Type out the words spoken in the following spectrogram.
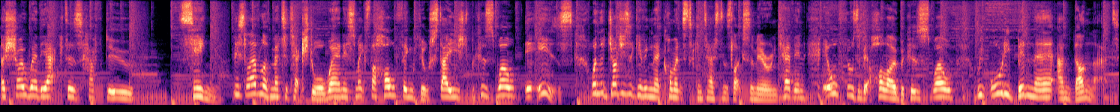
a show where the actors have to sing. This level of metatextual awareness makes the whole thing feel staged because, well, it is. When the judges are giving their comments to contestants like Samira and Kevin, it all feels a bit hollow because, well, we've already been there and done that.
